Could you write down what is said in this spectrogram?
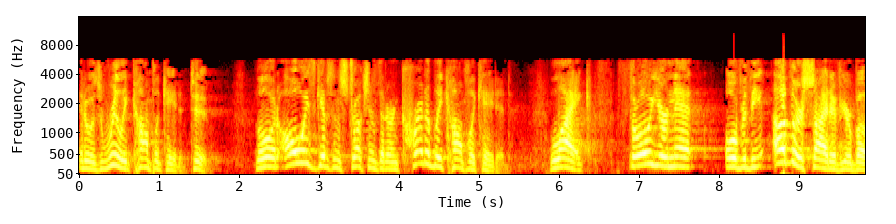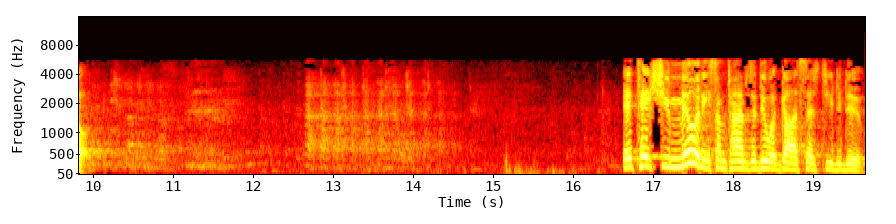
And it was really complicated too. The Lord always gives instructions that are incredibly complicated. Like, throw your net over the other side of your boat. It takes humility sometimes to do what God says to you to do.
